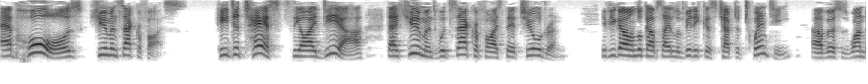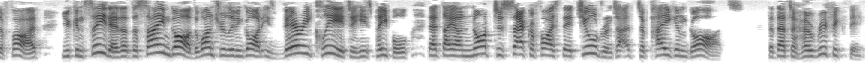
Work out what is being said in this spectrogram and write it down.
abhors human sacrifice. He detests the idea that humans would sacrifice their children. If you go and look up, say, Leviticus chapter 20, uh, verses 1 to 5, you can see there that the same God, the one true living God, is very clear to his people that they are not to sacrifice their children to, to pagan gods. That that's a horrific thing.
